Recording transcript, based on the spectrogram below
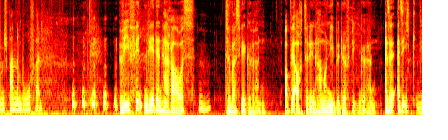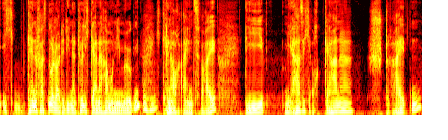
einen spannenden Beruf hat. Wie finden wir denn heraus, zu was wir gehören? Ob wir auch zu den Harmoniebedürftigen gehören. Also, also ich, ich kenne fast nur Leute, die natürlich gerne Harmonie mögen. Ich kenne auch ein, zwei, die ja sich auch gerne streiten.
